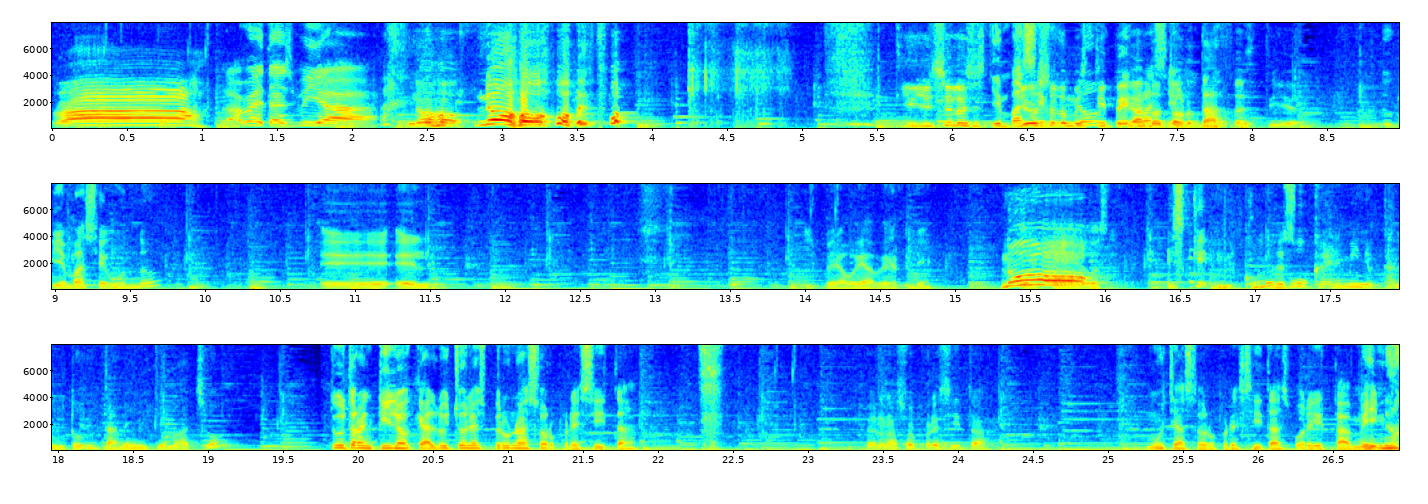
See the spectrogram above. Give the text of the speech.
¡Ah! La meta es mía. No, no. tío, yo solo, ¿Quién va yo solo me estoy ¿Quién va pegando tortazos, tío. ¿Tú quién va segundo? Eh, él. Espera, voy a verle. ¡No! Porque Es que, ¿cómo Entonces- puedo caerme tan tontamente, macho? Tú tranquilo, que a Lucho le espero una sorpresita. Pero una sorpresita. Muchas sorpresitas por el camino.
